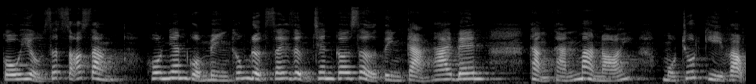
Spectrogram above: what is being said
Cô hiểu rất rõ rằng Hôn nhân của mình không được xây dựng trên cơ sở tình cảm hai bên. Thẳng thắn mà nói, một chút kỳ vọng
